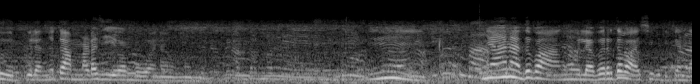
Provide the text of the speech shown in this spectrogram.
വീർക്കൂല എന്നിട്ട് അമ്മയുടെ ജീവൻ പോവാനാവുന്നു ഞാനത് വാങ്ങൂല വെറുതെ വാശി പിടിക്കണ്ട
